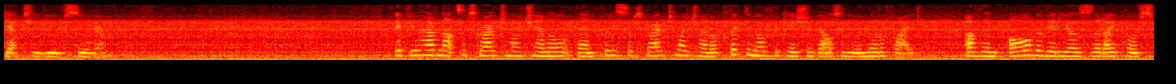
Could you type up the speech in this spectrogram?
get to you sooner. If you have not subscribed to my channel, then please subscribe to my channel. Click the notification bell so you are notified of the, all the videos that I post.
